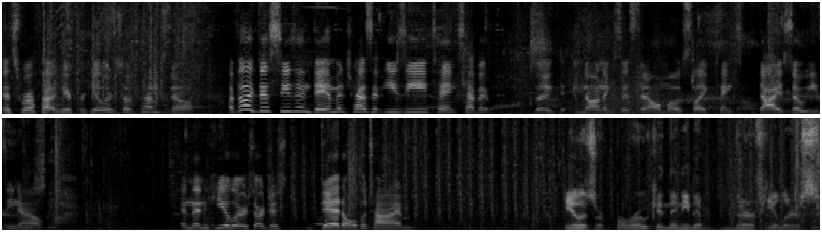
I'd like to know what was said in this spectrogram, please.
It's rough out here for healers sometimes? No. I feel like this season damage has it easy, tanks have it like non-existent almost. Like tanks die so easy now. And then healers are just dead all the time. Healers are broken. They need to nerf healers.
